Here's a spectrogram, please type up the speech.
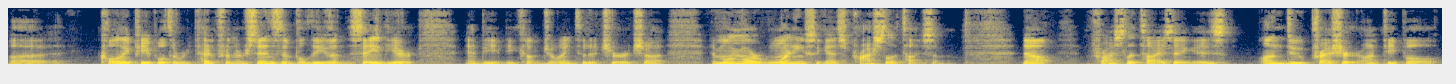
uh, calling people to repent from their sins and believe in the Savior and be, become joined to the church, uh, and more and more warnings against proselytizing. Now, proselytizing is undue pressure on people,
